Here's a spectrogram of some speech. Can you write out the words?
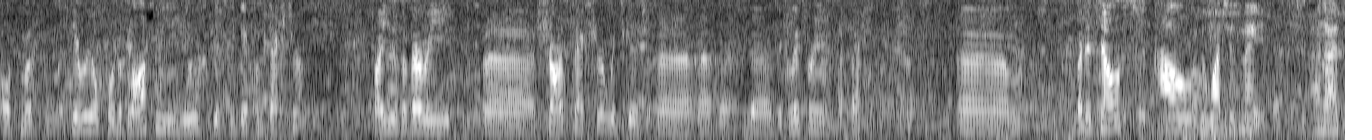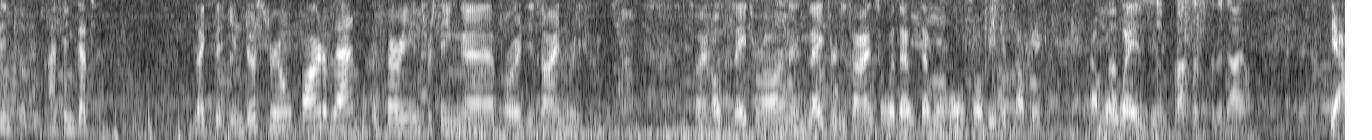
of material for the blasting you use gives a different texture. So I use a very uh, sharp texture which gives uh, uh, uh, the, the, glittering effect um, but it tells how the watch is made. And I think I think that's like the industrial part of that is very interesting uh, for a design reason. So, so I hope later on in later designs so that, that will also be the topic. Always the same process for the dial yeah,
